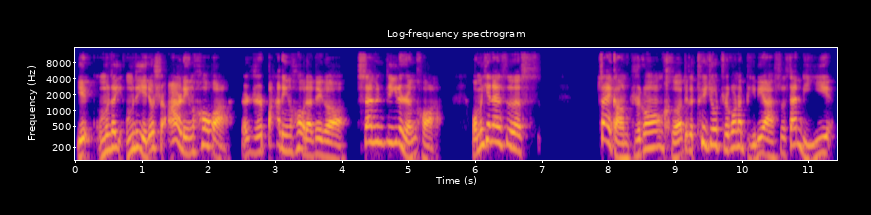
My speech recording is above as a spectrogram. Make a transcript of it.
也我们的我们的也就是二零后啊，而是八零后的这个三分之一的人口啊，我们现在是在岗职工和这个退休职工的比例啊是三比一。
